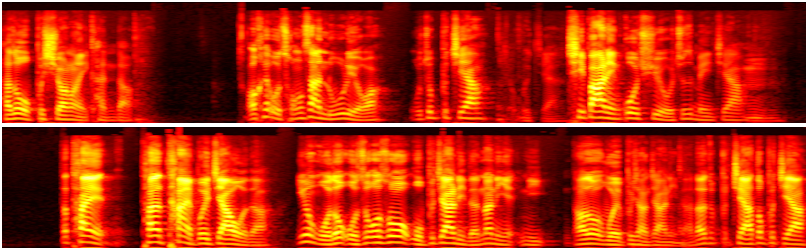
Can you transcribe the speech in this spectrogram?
她说我不希望让你看到，OK，我从善如流啊，我就不加，不加，七八年过去，我就是没加，嗯。那他也他他也不会加我的，因为我都我说我说我不加你的，那你你他说我也不想加你的，那就不加都不加。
